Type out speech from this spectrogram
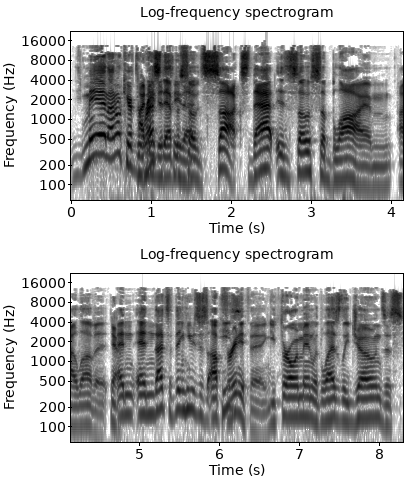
man, I don't care if the I rest of the see that. episode sucks. That is so sublime. I love it. Yeah. And and that's the thing. He was just up for anything. You throw him in with Leslie Jones, this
